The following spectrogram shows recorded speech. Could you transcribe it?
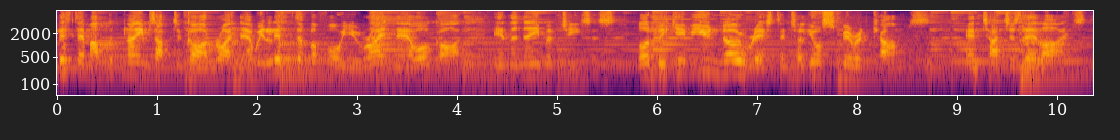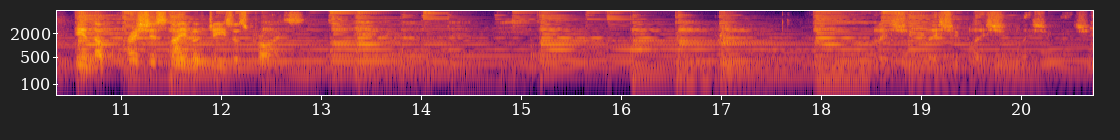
lift them up, lift names up to God right now. We lift them before you right now, oh God, in the name of Jesus. Lord, we give you no rest until your Spirit comes and touches their lives. In the precious name of Jesus Christ. Bless you, bless you, bless you, bless you, bless you.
